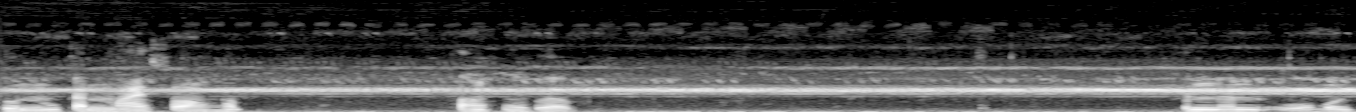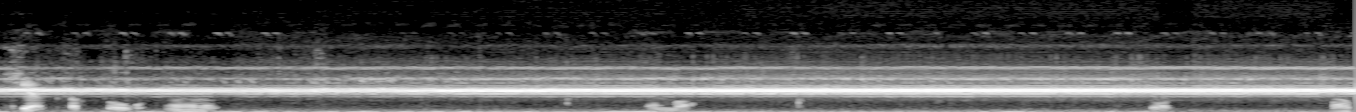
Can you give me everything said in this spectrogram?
รุ่นน้ำกันหมายสองครับฟังนี่แบบ เป็นนั้นโอ้บางเขียดครับตัวบักแง่แล้วเห็นบ่เขียดครับ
